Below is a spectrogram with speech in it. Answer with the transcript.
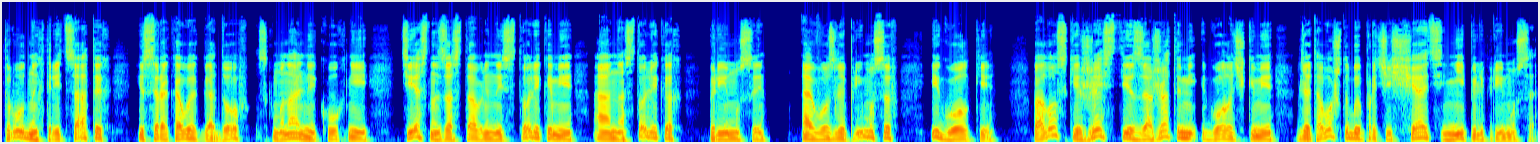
трудных 30-х и 40-х годов с коммунальной кухней, тесно заставленной столиками, а на столиках — примусы, а возле примусов — иголки, полоски жести с зажатыми иголочками для того, чтобы прочищать ниппель примуса,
